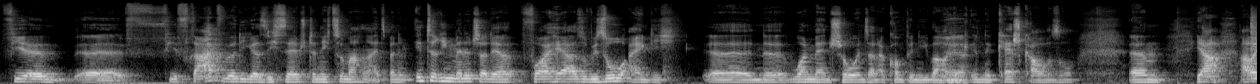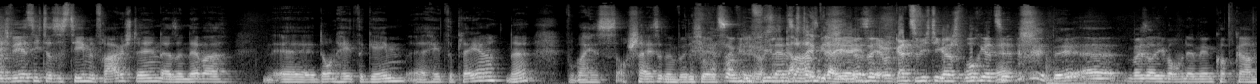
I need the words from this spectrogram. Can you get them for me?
viel, äh, viel fragwürdiger, sich selbstständig zu machen, als bei einem Interim-Manager, der vorher sowieso eigentlich eine One-Man-Show in seiner Company war, ja, eine, eine Cash-Cow. So. Ähm, ja, aber ich will jetzt nicht das System in Frage stellen, also never äh, don't hate the game, äh, hate the player. Ne? Wobei es ist auch scheiße, dann würde ich ja jetzt irgendwie die Freelancer das, wieder hier? das ist ja ein ganz wichtiger Spruch jetzt ja. hier. Nee, äh, weiß auch nicht, warum der mir in den Kopf kam.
